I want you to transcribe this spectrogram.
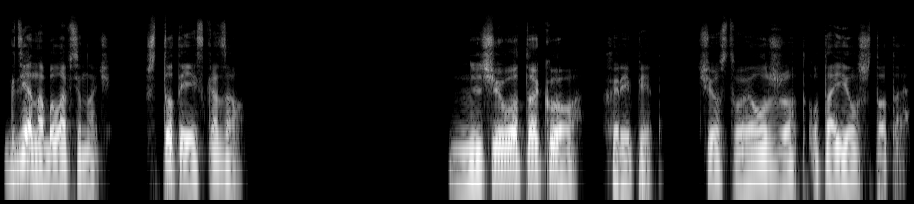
Где она была всю ночь? Что ты ей сказал? «Ничего такого», — хрипит. Чувствую, лжет, утаил что-то.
